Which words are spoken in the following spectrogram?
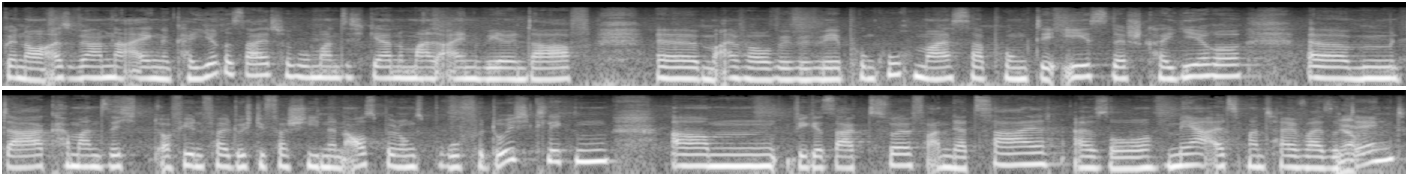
genau. Also wir haben eine eigene Karriereseite, wo man sich gerne mal einwählen darf. Ähm, einfach www.kuchenmeister.de slash Karriere. Ähm, da kann man sich auf jeden Fall durch die verschiedenen Ausbildungsberufe Berufe durchklicken. Ähm, wie gesagt, zwölf an der Zahl, also mehr als man teilweise ja. denkt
